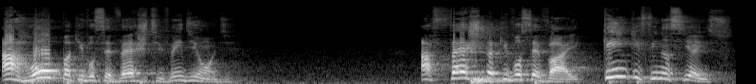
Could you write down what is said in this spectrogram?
A roupa que você veste vem de onde? A festa que você vai, quem que financia isso?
